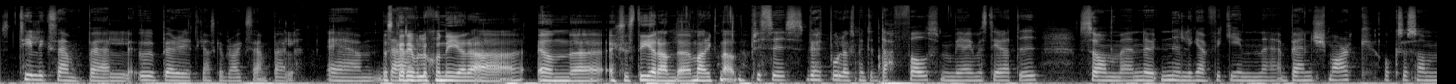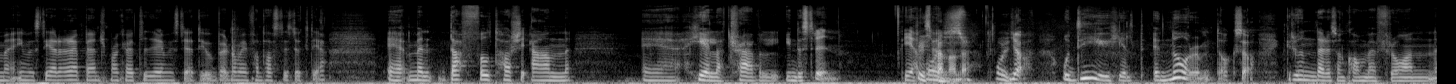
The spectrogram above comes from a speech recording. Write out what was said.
Så till exempel Uber är ett ganska bra exempel. Ehm, det ska där, revolutionera en eh, existerande marknad. Precis. Vi har ett bolag som heter Duffel som vi har investerat i. Som eh, nu, nyligen fick in eh, Benchmark också som investerare. Benchmark har tidigare investerat i Uber. De är fantastiskt duktiga. Men Duffel tar sig an hela travelindustrin. Det är spännande. Oj. Ja, och det är ju helt enormt också. Grundare som kommer från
